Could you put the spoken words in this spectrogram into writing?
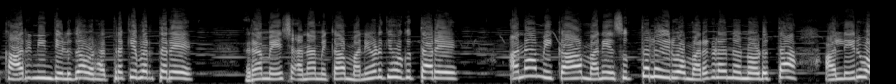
ಕಾರಿನಿಂದಿಳಿದು ಅವ್ರ ಹತ್ರಕ್ಕೆ ಬರ್ತಾರೆ. ರಮೇಶ್ ಅನಾಮಿಕಾ ಮನೆಯೊಳಗೆ ಹೋಗುತ್ತಾರೆ. ಅನಾಮಿಕಾ ಮನೆಯ ಸುತ್ತಲೂ ಇರುವ ಮರಗಳನ್ನು ನೋಡುತ್ತಾ ಅಲ್ಲಿರುವ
